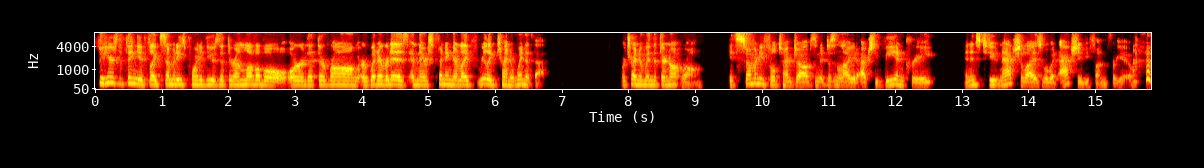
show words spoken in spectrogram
So here's the thing if like somebody's point of view is that they're unlovable or that they're wrong or whatever it is, and they're spending their life really trying to win at that or trying to win that they're not wrong. It's so many full time jobs and it doesn't allow you to actually be and create and institute and actualize what would actually be fun for you.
